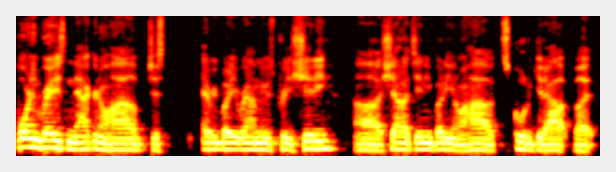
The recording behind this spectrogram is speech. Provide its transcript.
born and raised in Akron, Ohio. Just everybody around me was pretty shitty. Uh, shout out to anybody in Ohio. It's cool to get out, but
